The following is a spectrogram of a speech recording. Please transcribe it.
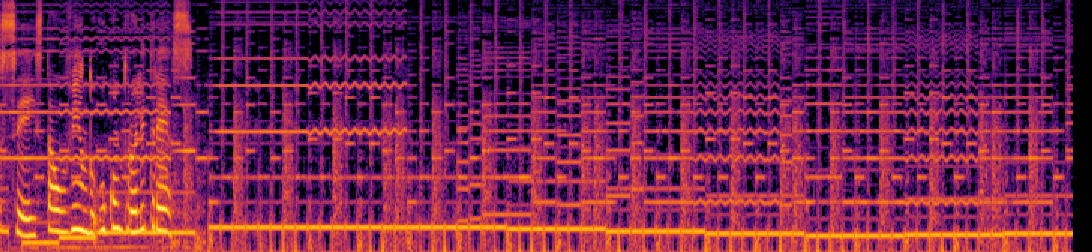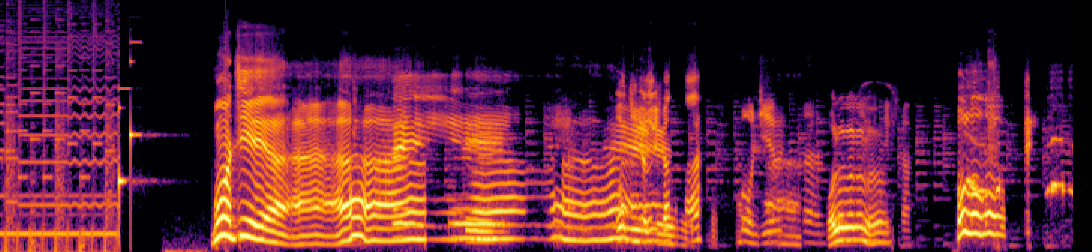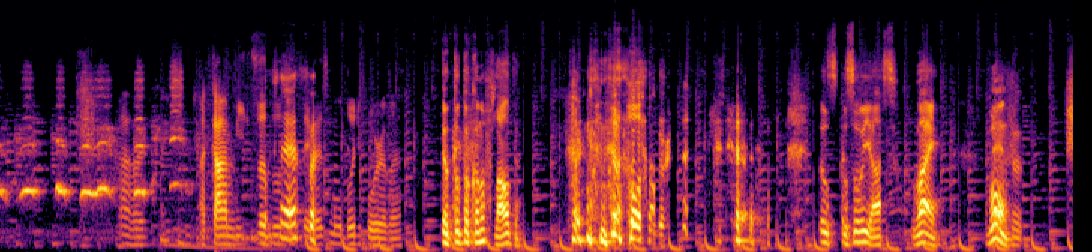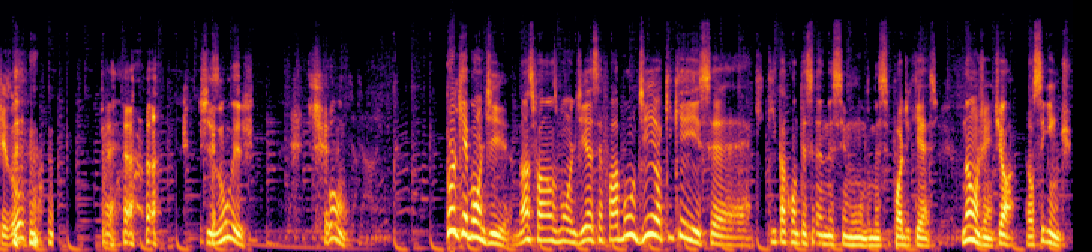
Você está ouvindo o controle 3. Bom dia! Bom dia, tá. Bom dia. Ololô. Dos É mudou de cor agora. Eu tô tocando flauta. Eu, eu sou o Yasuo. Vai. Bom, X1? X1 lixo. Bom, por que bom dia? Nós falamos bom dia, você fala bom dia, o que que é isso? É, o que que tá acontecendo nesse mundo, nesse podcast? Não, gente, ó, é o seguinte.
